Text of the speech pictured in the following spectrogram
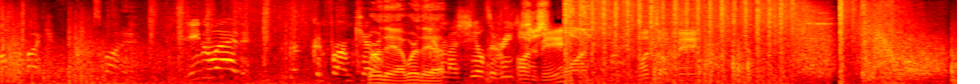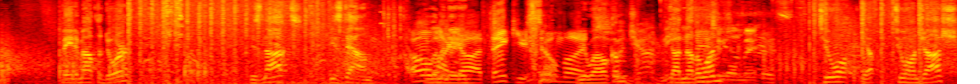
Off the mic. Spotted. Eating lead. Confirm kill. Where are they at? Where are they Give at? my shields a reach. On Just me. one. One's on me. Bait him out the door. He's knocked. He's down. Oh Eliminated. my god, thank you so much. You're welcome. Good job. Got another one. Two on. Two on. Yep. Two on Josh.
